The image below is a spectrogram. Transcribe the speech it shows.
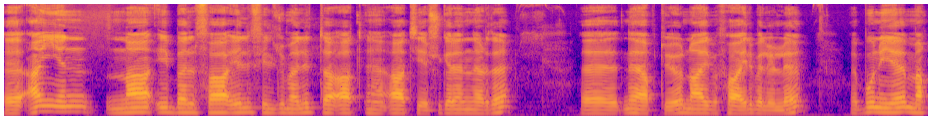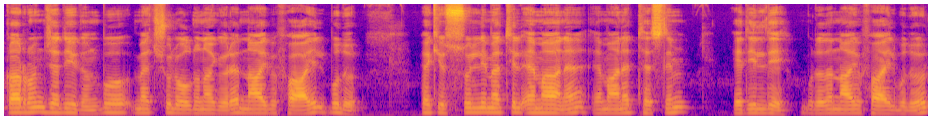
E, ayyin naibel fail fil cümeli taat, e, atiye. Şu gelenlerde e, ne yap diyor? Naibi faili belirle. E, bu niye? Mekarrun cedidun. Bu meçhul olduğuna göre naibi fail budur. Peki sullimetil emane. Emanet teslim edildi. Burada da naibi fail budur.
